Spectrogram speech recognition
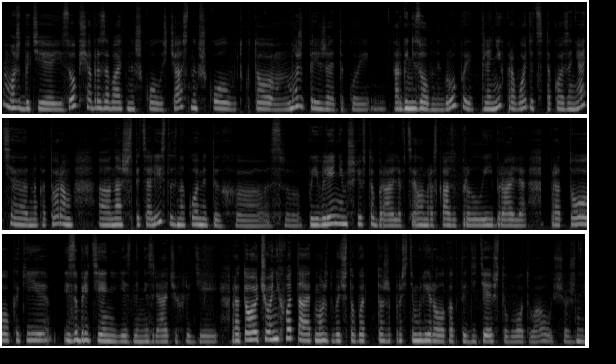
ну, может быть, и из общеобразовательных школ, из частных школ, вот кто может приезжать такой организованной группой, для них проводится такое занятие, на котором э, наши специалисты знакомят их э, с появлением шрифта Брайля, в целом рассказывают про Луи Брайля, про то, какие изобретения есть для незрячих людей, про то, чего не хватает, может быть, чтобы это тоже простимулировало как-то детей, что вот, вау, еще же не,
